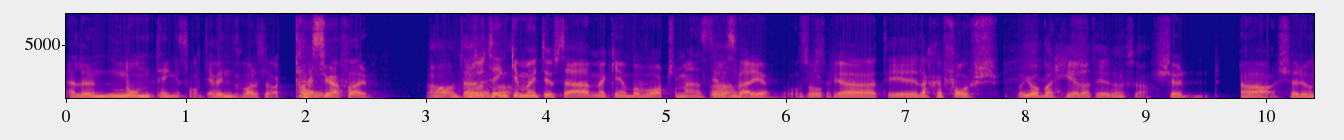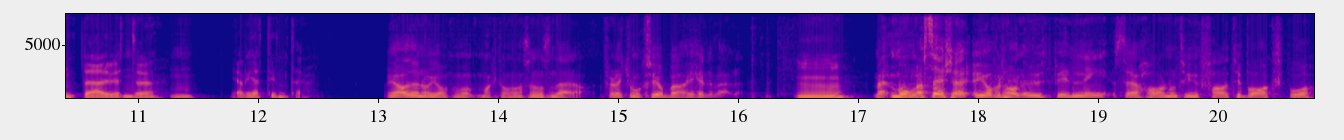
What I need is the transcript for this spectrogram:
Eller någonting sånt. Jag vet inte vad det skulle vara. Taxichaufför. Ja Och så det tänker bra. man ju typ så här, men jag kan jobba vart som helst i hela Ja. Sverige. Och så åker jag till Lesjöfors, Och jobbar hela tiden också. kör, ja, kör runt där, vet Mm, du. Jag vet inte. Jag hade nog jobbat på McDonalds eller sånt där. För där kan man också jobba i hela världen. Mm. Men många säger så här, jag vill ha en utbildning så jag har någonting att falla tillbaks på.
